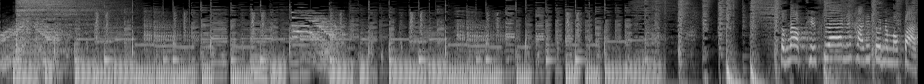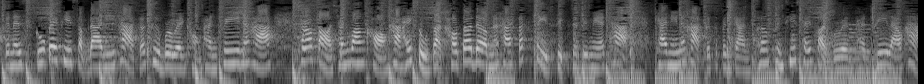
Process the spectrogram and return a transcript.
สำหรับทิปแรกนะคะ ที่ตูนนำมาฝากกันใน Scoop AP สัปดาห์นี้ค่ะ ก็คือบริเวณของ Pantry นะคะ ถ้าเราต่อชั้นวางของค่ะ ให้สูงจากเคาน์เตอร์เดิมนะคะ สัก 40เซนติเมตรค่ะ แค่นี้นะคะก็จะเป็นการเพิ่มพื้นที่ใช้สอยบริเวณ Pantry แล้วค่ะ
